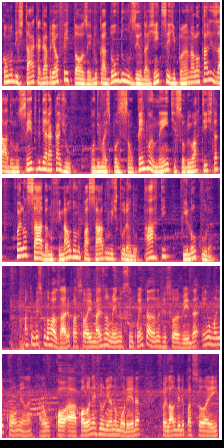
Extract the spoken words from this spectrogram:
Como destaca Gabriel Feitosa, educador do Museu da Gente Sergipana, localizado no centro de Aracaju, onde uma exposição permanente sobre o artista foi lançada no final do ano passado, misturando arte e loucura. Arcebispo do Rosário passou aí mais ou menos 50 anos de sua vida em um manicômio, né? A colônia Juliano Moreira foi lá onde ele passou aí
